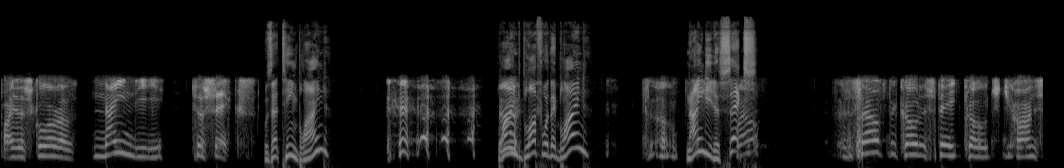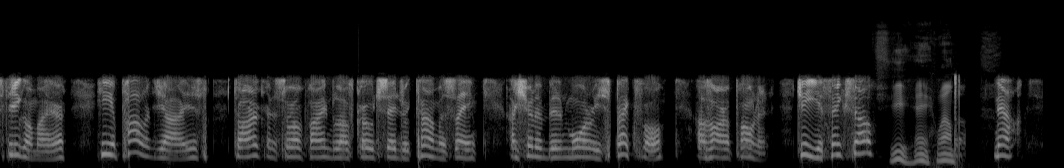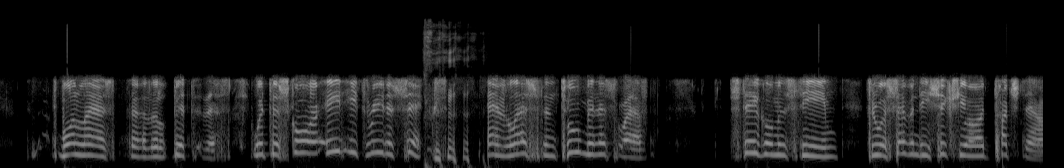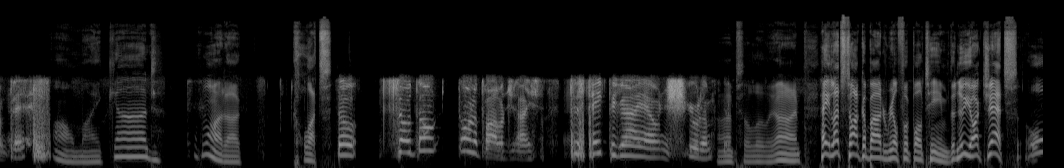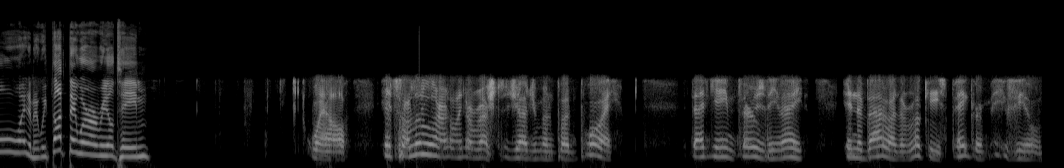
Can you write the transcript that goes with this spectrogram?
by the score of 90 to 6. Was that team blind? blind Bluff? Were they blind? So, 90 to 6. well, the South Dakota State coach, John Stiegelmeier, he apologized to Arkansas Pine Bluff coach Cedric Thomas, saying, I should have been more respectful of our opponent. Gee, you think so? Gee, hey, well, Now, one last uh, little bit to this. With the score 83 to 6 and less than two minutes left, Stiegelman's team threw a 76 yard touchdown pass. oh my God. What a klutz. So, so don't don't apologize. Just take the guy out and shoot him. Absolutely. All right. Hey, let's talk about a real football team. The New York Jets. Oh, wait a minute. We thought they were a real team. Well, it's a little early to rush to judgment, but boy, that game Thursday night in the battle of the rookies, Baker Mayfield,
